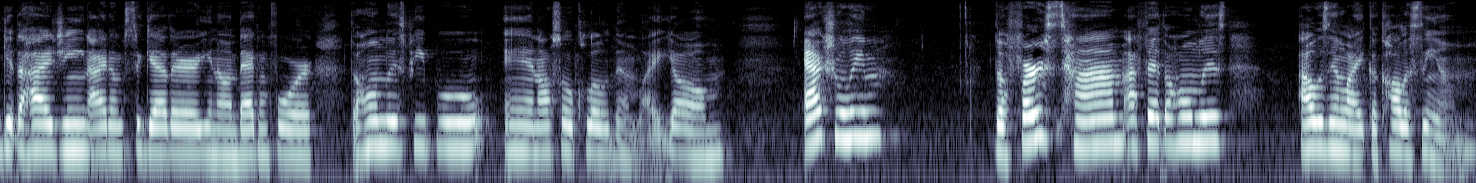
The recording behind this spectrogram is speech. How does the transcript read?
get the hygiene items together you know and bag them for the homeless people and also clothe them like y'all actually the first time I fed the homeless I was in like a coliseum.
